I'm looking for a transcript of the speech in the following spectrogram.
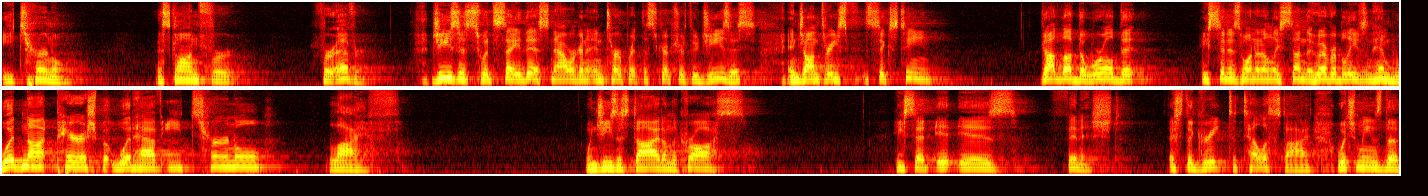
eternal. It's gone for forever. Jesus would say this. Now we're going to interpret the scripture through Jesus. In John 3 16, God loved the world that he sent his one and only Son, that whoever believes in him would not perish, but would have eternal life. When Jesus died on the cross, he said, It is finished. It's the Greek tetelestai, which means the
